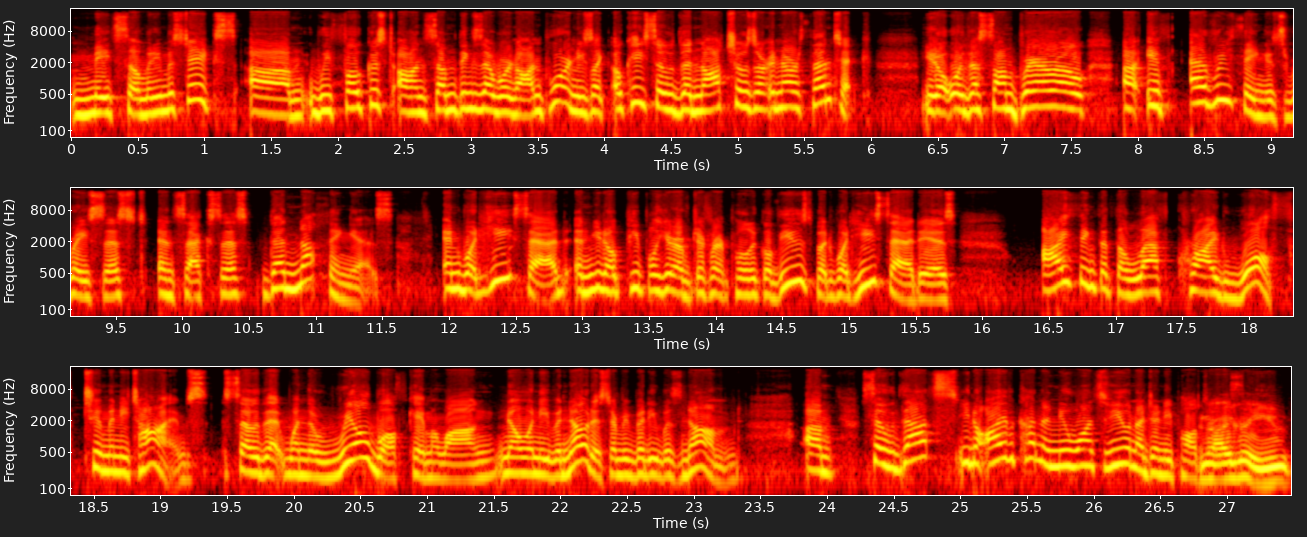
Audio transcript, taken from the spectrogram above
made so many mistakes. Um, we focused on some things that were not important. He's like, okay, so the nachos are inauthentic, you know, or the sombrero. Uh, if everything is racist and sexist, then nothing is. And what he said, and you know, people here have different political views, but what he said is, I think that the left cried wolf too many times, so that when the real wolf came along, no one even noticed. Everybody was numbed. Um, so that's, you know, I have a kind of nuanced view on identity politics. No, I agree. You,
